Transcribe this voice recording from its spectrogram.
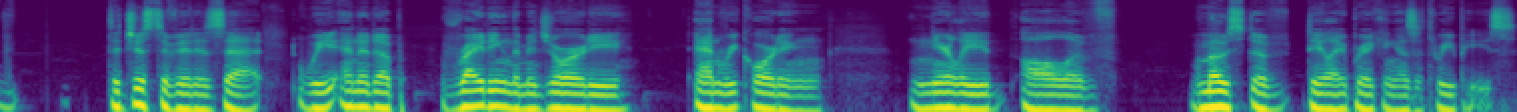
th- the gist of it is that we ended up writing the majority and recording nearly all of most of daylight breaking as a three piece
